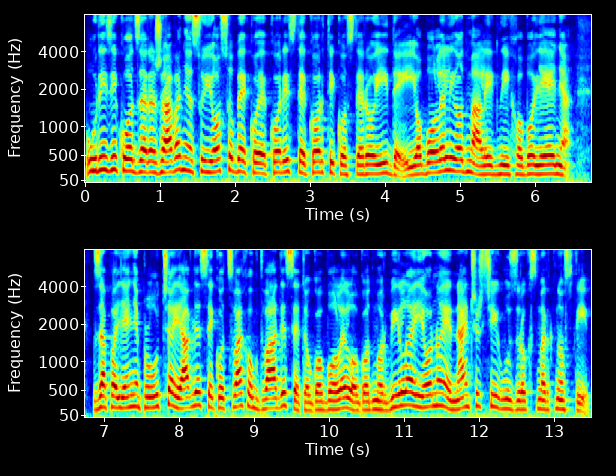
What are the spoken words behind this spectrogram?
U riziku od zaražavanja su i osobe koje koriste kortikosteroide i oboleli od malignih oboljenja. Zapaljenje pluća javlja se kod svakog 20. obolelog od morbila i ono je najčešći uzrok smrtnosti.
